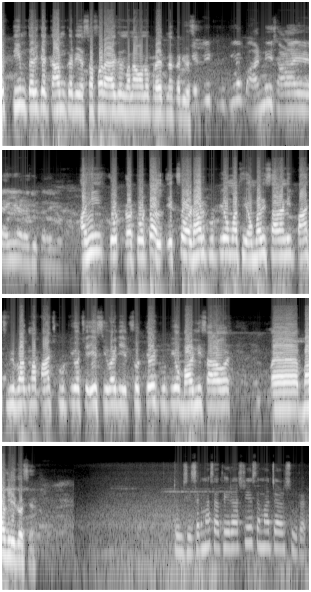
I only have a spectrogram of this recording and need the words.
એક ટીમ તરીકે કામ કરીને સફળ આયોજન બનાવવાનો પ્રયત્ન કર્યો છે. બહારની શાળાએ અહીંયા રજૂ કરેલી અહીં ટોટલ એકસો અઢાર કૃતિઓમાંથી અમારી શાળાની પાંચ વિભાગમાં પાંચ કૃતિઓ છે. એ સિવાયની એકસો તેર કૃતિઓ બહારની શાળાઓએ ભાગ લીધો છે. તુલસી શર્મા સાથે રાષ્ટ્રીય સમાચાર સુરત.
